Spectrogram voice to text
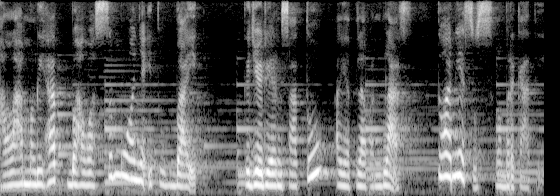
Allah melihat bahwa semuanya itu baik. Kejadian 1 ayat 18. Tuhan Yesus memberkati.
